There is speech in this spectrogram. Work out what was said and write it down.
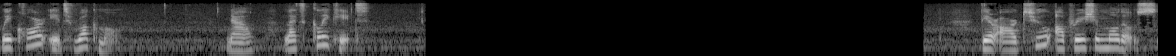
We call it Rockmo. Now, let's click it. There are two operation models.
